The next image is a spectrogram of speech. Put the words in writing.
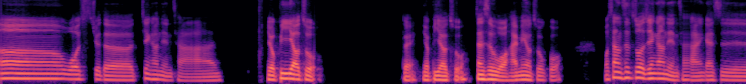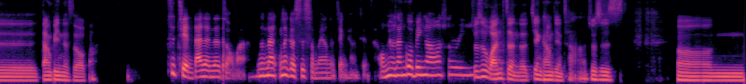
呃，我是觉得健康检查有必要做，对，有必要做，但是我还没有做过。我上次做健康检查应该是当兵的时候吧，是简单的那种吗？那那那个是什么样的健康检查？我没有当过兵哦，sorry。就是完整的健康检查，就是，嗯，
